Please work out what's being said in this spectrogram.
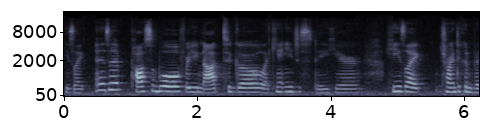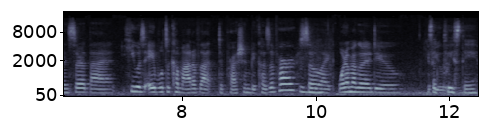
he's like, "Is it possible for you not to go? Like, can't you just stay here?" He's like trying to convince her that he was able to come out of that depression because of her. So Mhm. like, what am I gonna do? He's like, please stay.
